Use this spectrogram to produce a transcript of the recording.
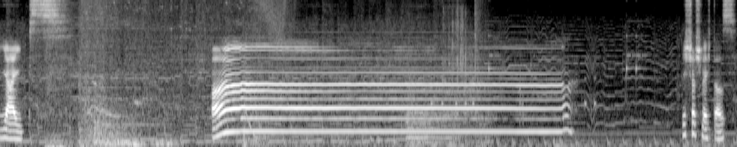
Yikes. Ah. Das schaut schlecht aus.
